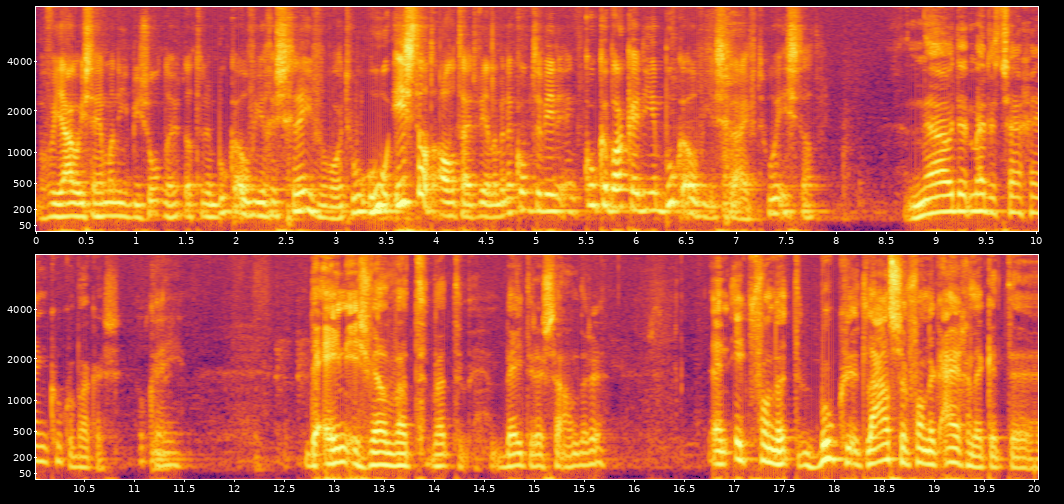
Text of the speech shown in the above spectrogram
Maar voor jou is het helemaal niet bijzonder dat er een boek over je geschreven wordt. Hoe, hoe is dat altijd, Willem? En dan komt er weer een koekenbakker die een boek over je schrijft. Hoe is dat? Nou, dat, maar dat zijn geen koekenbakkers. Oké. De een is wel wat, wat beter dan de andere. En ik vond het boek, het laatste, vond ik eigenlijk het, eh,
